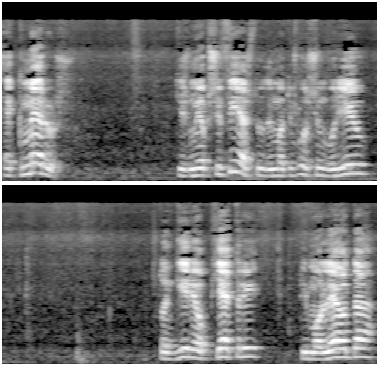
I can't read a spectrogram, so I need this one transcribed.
εκ μέρους της μειοψηφίας του Δημοτικού Συμβουλίου τον κύριο Πιέτρη Τιμολέοντα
